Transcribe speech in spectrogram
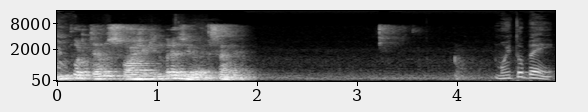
importando soja aqui no Brasil, Alessandra. Muito bem.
